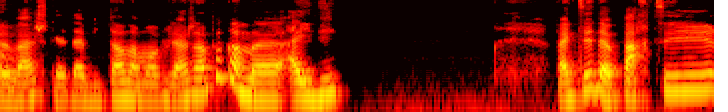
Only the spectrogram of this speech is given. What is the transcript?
de vaches que d'habitants dans mon village. Un peu comme euh, Heidi. Fait que, tu sais, de partir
